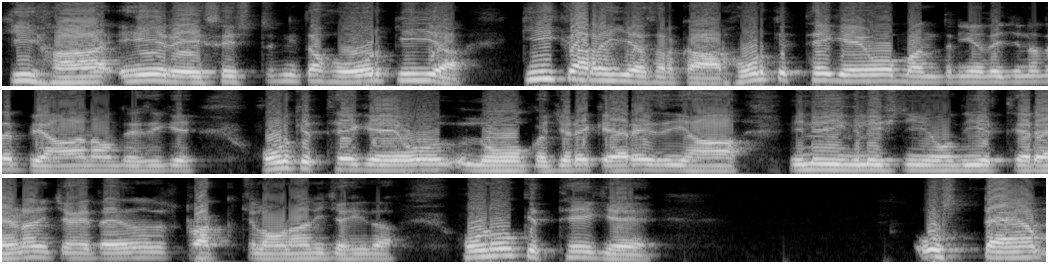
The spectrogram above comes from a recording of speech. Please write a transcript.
ਕਿ ਹਾਂ, ਇਹ ਰੇਸਿਸਟ ਨਹੀਂ ਤਾਂ ਹੋਰ ਕੀ ਆ? ਕੀ ਕਰ ਰਹੀ ਆ ਸਰਕਾਰ? ਹੁਣ ਕਿੱਥੇ ਗਏ ਉਹ ਮੰਤਰੀਆਂ ਦੇ ਜਿਨ੍ਹਾਂ ਦੇ ਬਿਆਨ ਆਉਂਦੇ ਸੀਗੇ? ਹੁਣ ਕਿੱਥੇ ਗਏ ਉਹ ਲੋਕ ਜਿਹੜੇ ਕਹਿ ਰਹੇ ਸੀ, ਹਾਂ, ਇਹਨੂੰ ਇੰਗਲਿਸ਼ ਨਹੀਂ ਆਉਂਦੀ, ਇੱਥੇ ਰਹਿਣਾ ਨਹੀਂ ਚਾਹੀਦਾ, ਇਹਨਾਂ ਦਾ ਟਰੱਕ ਚਲਾਉਣਾ ਨਹੀਂ ਚਾਹੀਦਾ। ਹੁਣ ਉਹ ਕਿੱਥੇ ਗਏ? ਉਸ ਟਾਈਮ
